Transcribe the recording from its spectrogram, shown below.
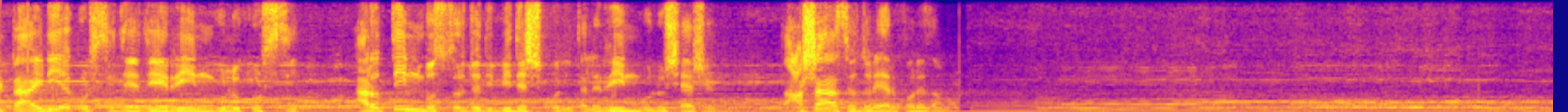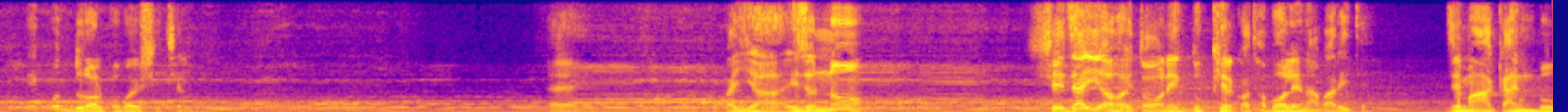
একটা আইডিয়া করছি যে যে ঋণগুলো করছি, আরও তিন বছর যদি বিদেশ করি, তাহলে ঋণগুলো শেষ তো আশা আছে হুজুর এরপরে যাব। কদ্দুর অল্প বয়সী ছেলে। হ্যাঁ। ভাইয়া এই জন্য সে যাইয়া হয়তো অনেক দুঃখের কথা বলে না বাড়িতে, যে মা কানবো,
